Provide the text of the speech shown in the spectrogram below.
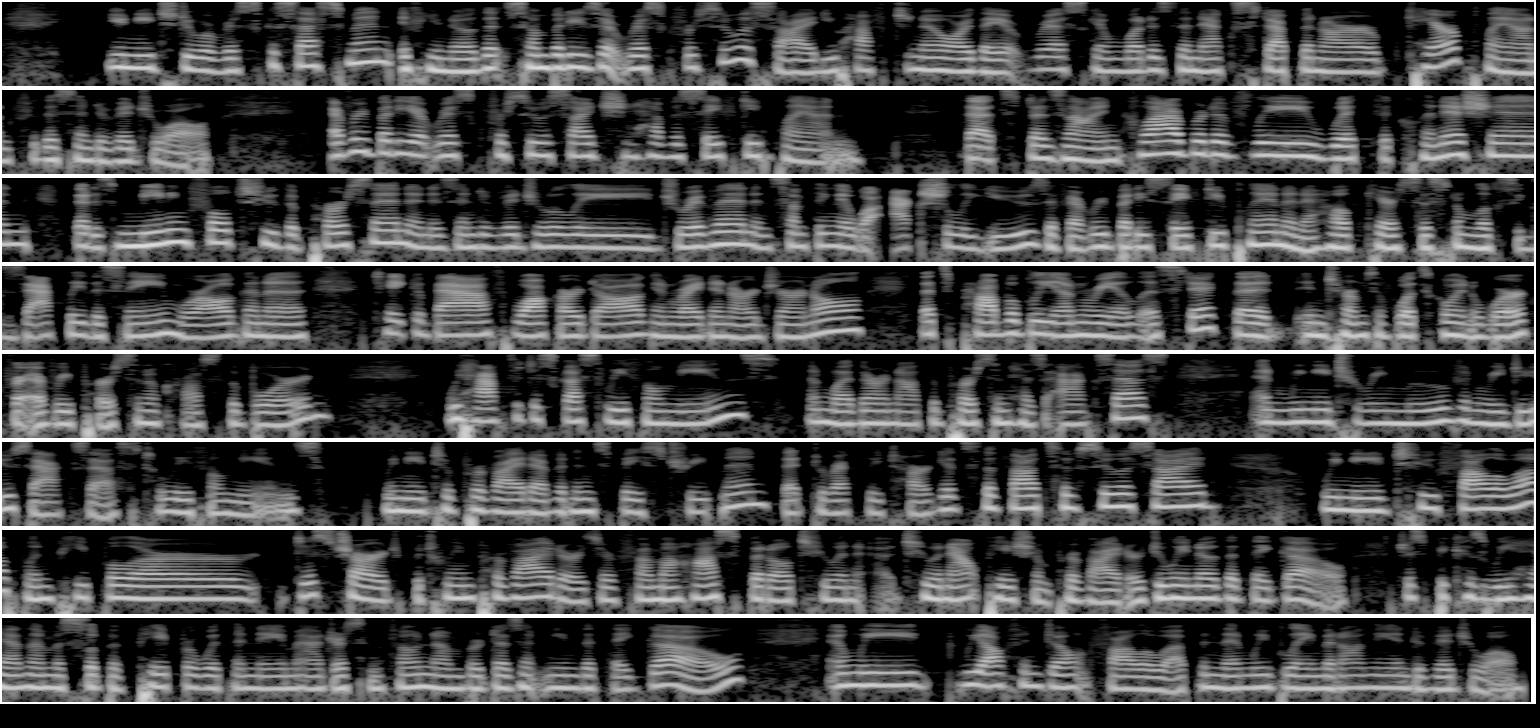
You need to do a risk assessment. If you know that somebody's at risk for suicide, you have to know are they at risk and what is the next step in our care plan for this individual everybody at risk for suicide should have a safety plan that's designed collaboratively with the clinician, that is meaningful to the person and is individually driven and something they will actually use. If everybody's safety plan in a healthcare system looks exactly the same, we're all going to take a bath, walk our dog, and write in our journal. That's probably unrealistic that in terms of what's going to work for every person across the board. We have to discuss lethal means and whether or not the person has access, and we need to remove and reduce access to lethal means. We need to provide evidence based treatment that directly targets the thoughts of suicide. We need to follow up when people are discharged between providers or from a hospital to an to an outpatient provider. Do we know that they go? Just because we hand them a slip of paper with a name, address, and phone number doesn't mean that they go. And we we often don't follow up, and then we blame it on the individual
